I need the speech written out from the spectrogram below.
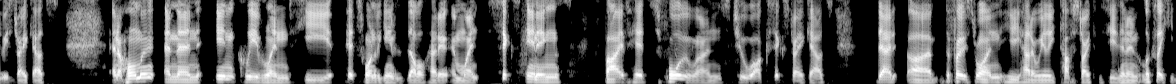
three strikeouts, and a homer. And then in Cleveland, he pitched one of the games the doubleheader and went six innings, five hits, four runs, two walks, six strikeouts. That uh, the first one, he had a really tough start to the season, and it looks like he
